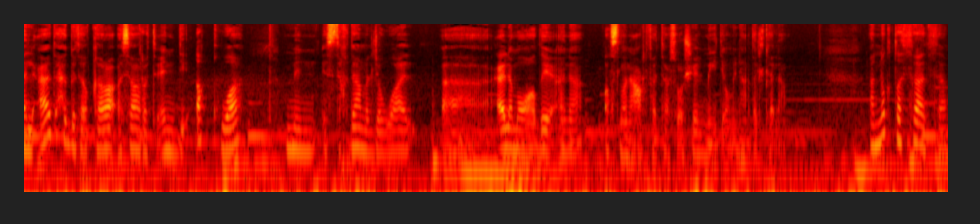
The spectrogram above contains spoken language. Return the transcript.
العادة حقت القراءة صارت عندي أقوى من استخدام الجوال آه، على مواضيع أنا أصلا عرفتها social media ومن هذا الكلام. النقطة الثالثة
